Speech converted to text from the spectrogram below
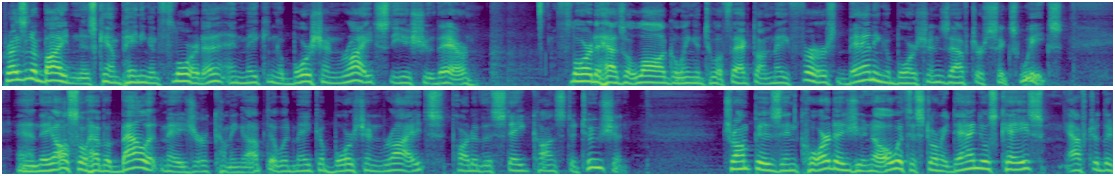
President Biden is campaigning in Florida and making abortion rights the issue there. Florida has a law going into effect on May 1st banning abortions after six weeks. And they also have a ballot measure coming up that would make abortion rights part of the state constitution. Trump is in court, as you know, with the Stormy Daniels case. After the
